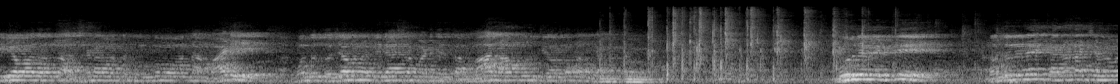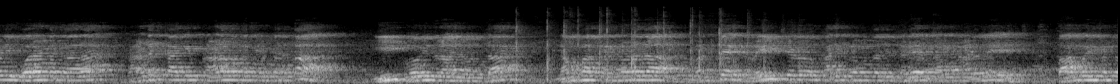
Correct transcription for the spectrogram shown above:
ಪ್ರಿಯವಾದಂತ ಅರ್ಶಿಣ ಮತ್ತು ಕುಂಕುಮವನ್ನ ಮಾಡಿ ಒಂದು ಧ್ವಜವನ್ನ ವಿನ್ಯಾಸ ಮಾಡಿದಂತ ಮಾ ರಾಮಮೂರ್ತಿ ಅವರನ್ನ ನಾವು ಮೂರನೇ ವ್ಯಕ್ತಿ ಮೊದಲನೇ ಕನ್ನಡ ಚಳವಳಿ ಹೋರಾಟಗಾರ ಕನ್ನಡಕ್ಕಾಗಿ ಪ್ರಾಣವನ್ನು ಕೊಟ್ಟಂತ ಈ ಗೋವಿಂದರಾಜು ಅಂತ ನಮ್ಮ ಕನ್ನಡದ ರಸ್ತೆ ರೈಲ್ ಚೇಳುವ ಕಾರ್ಯಕ್ರಮದಲ್ಲಿ ತಡೆಯ ಕಾರ್ಯಕ್ರಮದಲ್ಲಿ ಭಾಗವಹಿಸುವಂತ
